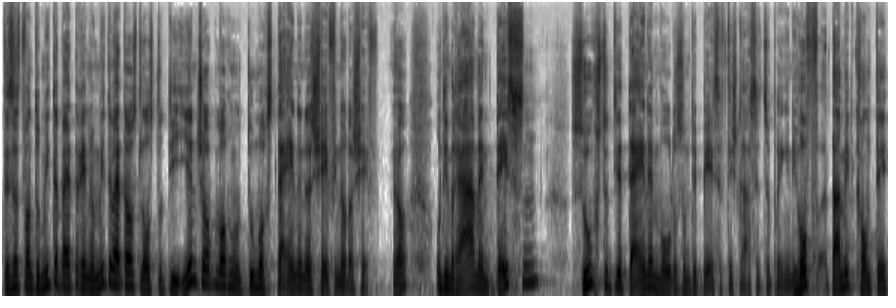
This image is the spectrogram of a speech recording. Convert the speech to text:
das heißt, wenn du Mitarbeiterinnen und Mitarbeiter hast, lässt du die ihren Job machen und du machst deinen als Chefin oder Chef. Ja, und im Rahmen dessen suchst du dir deinen Modus, um die PS auf die Straße zu bringen. Ich hoffe, damit konnte ich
